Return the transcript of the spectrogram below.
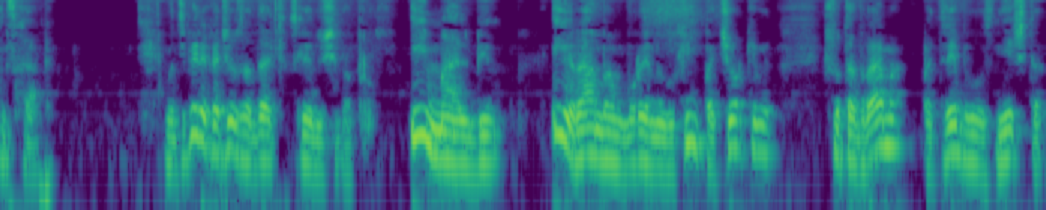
Ицхака. Вот теперь я хочу задать следующий вопрос. И Мальбим, и Рамбам Мурена Лухи подчеркивают, что от Авраама потребовалось нечто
